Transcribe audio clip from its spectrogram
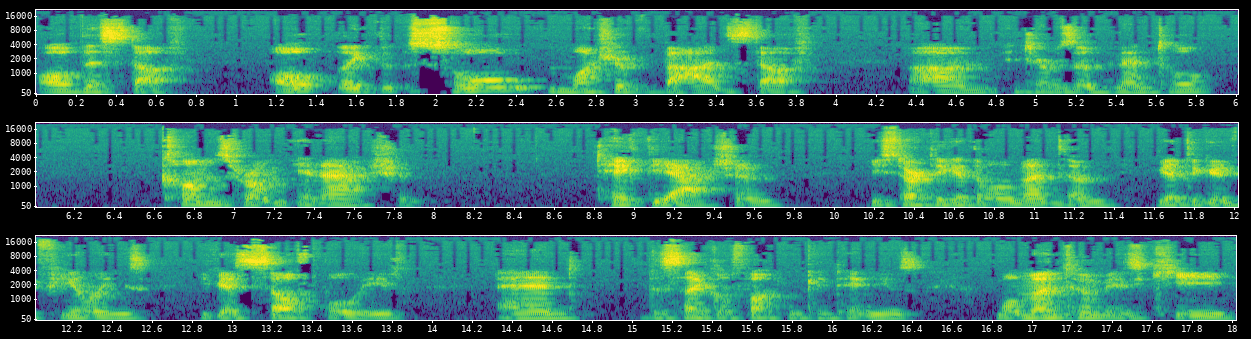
All this stuff, all like so much of bad stuff um, in terms of mental comes from inaction. Take the action, you start to get the momentum, you get the good feelings, you get self belief, and the cycle fucking continues. Momentum is key.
